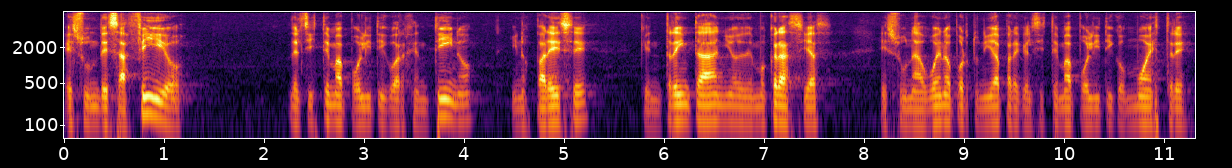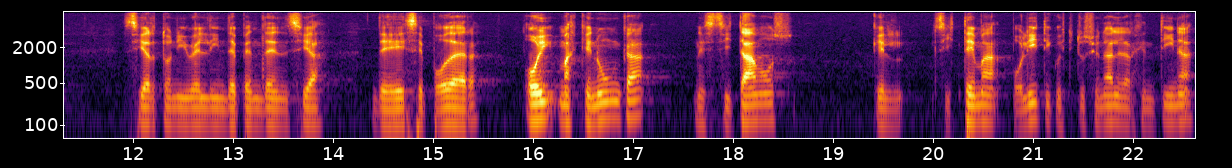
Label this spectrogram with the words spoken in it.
Es un desafío del sistema político argentino y nos parece que en 30 años de democracias es una buena oportunidad para que el sistema político muestre cierto nivel de independencia de ese poder. Hoy más que nunca necesitamos que el sistema político institucional en la Argentina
